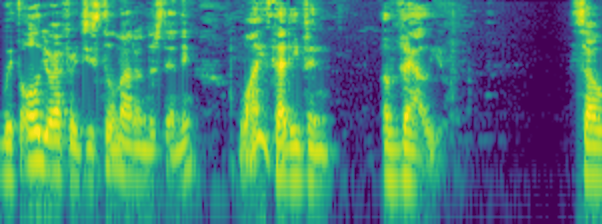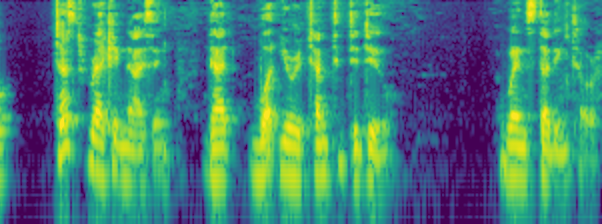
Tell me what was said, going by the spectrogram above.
with all your efforts, you're still not understanding? Why is that even a value? So just recognizing that what you're attempting to do when studying Torah,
